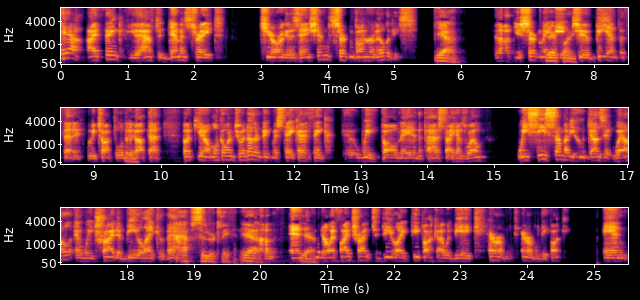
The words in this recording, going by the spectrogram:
Yeah, I think you have to demonstrate to your organization certain vulnerabilities. Yeah. Uh, you certainly Great need point. to be empathetic. We talked a little bit Yeah. about that. But, you know, we'll go into another big mistake I think uh, we've all made in the past, I have as well. we see somebody who does it well and we try to be like them. Absolutely. Yeah. Um, and Yeah. you know, if I tried to be like Deepak, I would be a terrible, terrible Deepak. And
